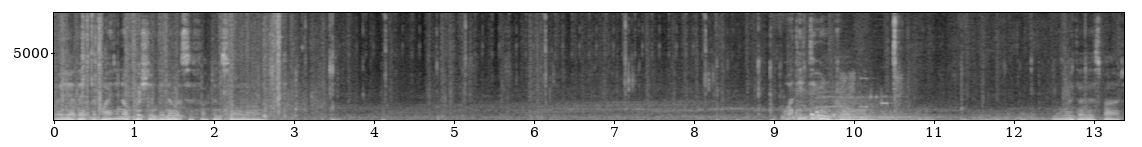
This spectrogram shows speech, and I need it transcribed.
But yeah, they, they- why are they not pushing? They know it's a fucking solo. What are they doing, bro? No way they're this bad.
